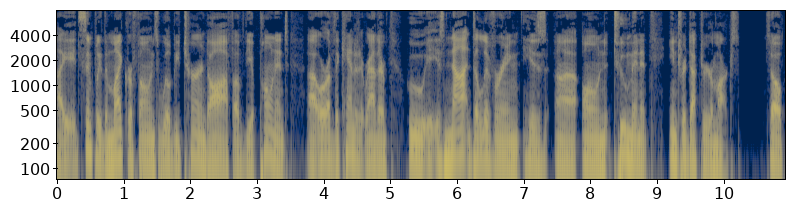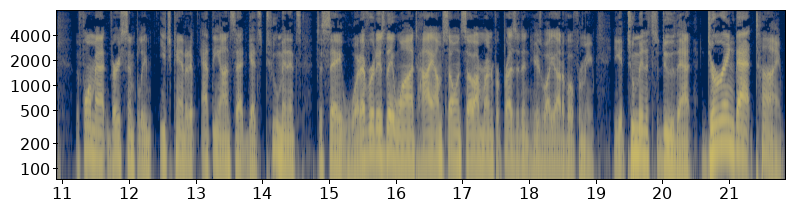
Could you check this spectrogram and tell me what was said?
Uh, it's simply the microphones will be turned off of the opponent, uh, or of the candidate rather, who is not delivering his own two minute introductory remarks. So the format, very simply, each candidate at the onset gets two minutes to say whatever it is they want. Hi, I'm so and so. I'm running for president. Here's why you ought to vote for me. You get two minutes to do that. During that time,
